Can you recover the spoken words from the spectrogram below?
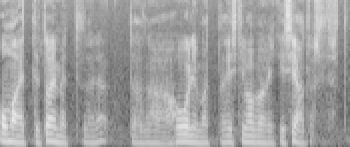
omaette toimetada hoolimata Eesti Vabariigi seadustest.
